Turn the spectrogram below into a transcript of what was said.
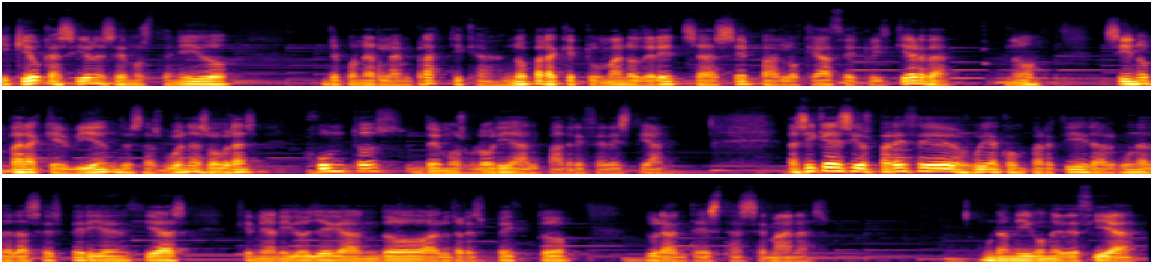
y qué ocasiones hemos tenido de ponerla en práctica, no para que tu mano derecha sepa lo que hace tu izquierda, no, sino para que viendo esas buenas obras juntos demos gloria al Padre Celestial. Así que si os parece os voy a compartir algunas de las experiencias que me han ido llegando al respecto durante estas semanas. Un amigo me decía,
